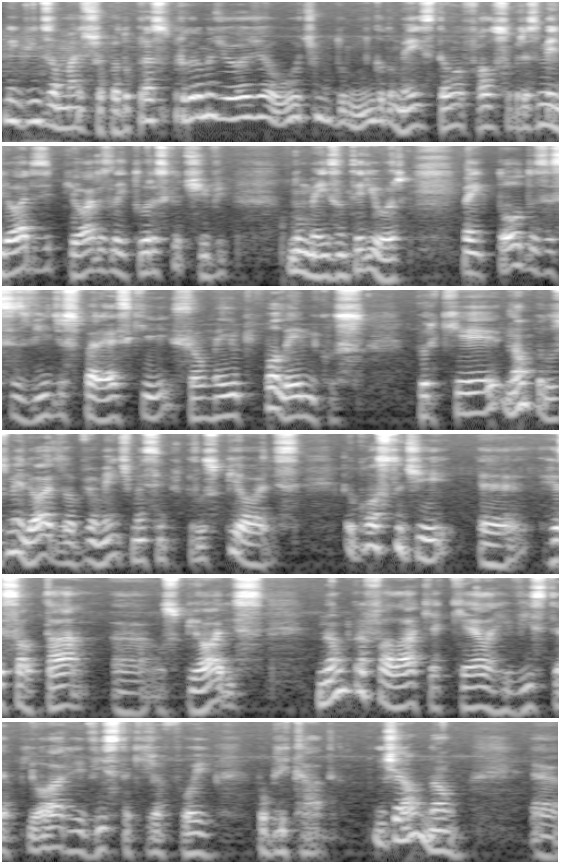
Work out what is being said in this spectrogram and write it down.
Bem-vindos a mais um Chapéu do Praça. O programa de hoje é o último domingo do mês, então eu falo sobre as melhores e piores leituras que eu tive no mês anterior. Bem, todos esses vídeos parece que são meio que polêmicos, porque não pelos melhores, obviamente, mas sempre pelos piores. Eu gosto de é, ressaltar uh, os piores, não para falar que aquela revista é a pior revista que já foi publicada. Em geral, não. É,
